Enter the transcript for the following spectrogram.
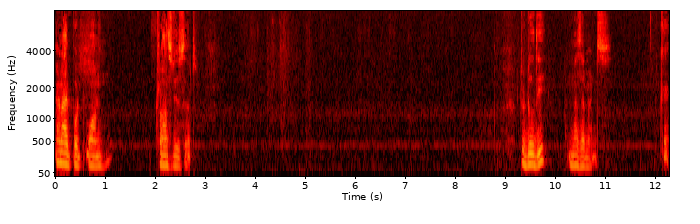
and I put one transducer. to do the measurements. Okay.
